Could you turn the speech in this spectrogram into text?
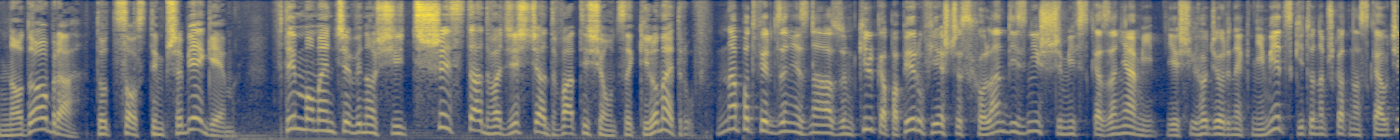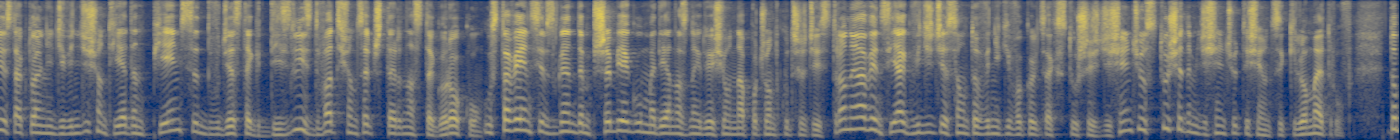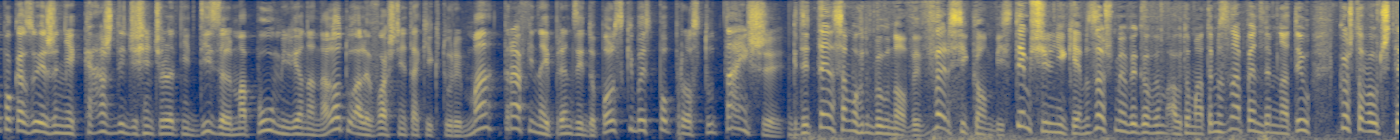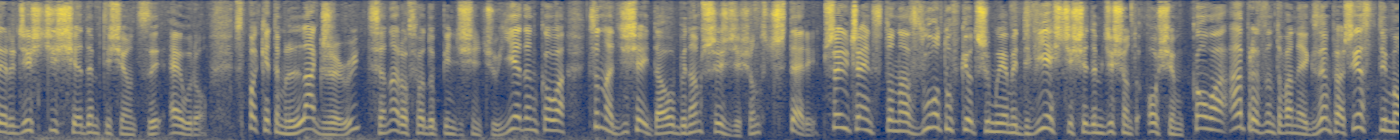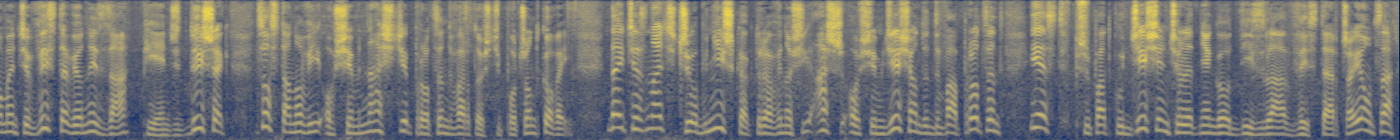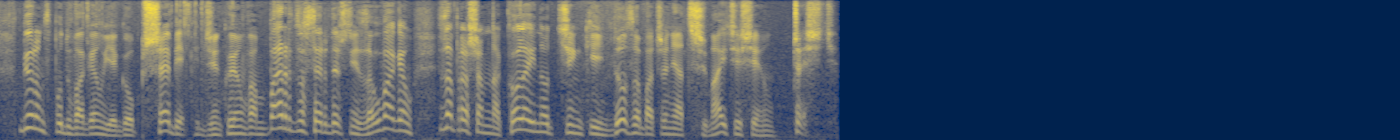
No dobra, to co z tym przebiegiem? W tym momencie wynosi 322 tysiące kilometrów. Na potwierdzenie znalazłem kilka papierów jeszcze z Holandii z niższymi wskazaniami. Jeśli chodzi o rynek niemiecki, to na przykład na skaucie jest aktualnie 91 520 diesli z 2014 roku. Ustawiając je względem przebiegu, mediana znajduje się na początku trzeciej strony, a więc jak widzicie są to wyniki w okolicach 160-170 tysięcy kilometrów. To pokazuje, że nie każdy 10-letni diesel ma pół miliona nalotu, ale właśnie taki, który ma, trafi najprędzej do Polski, bo jest po prostu tańszy. Gdy ten samochód był nowy w wersji kombi z tym silnikiem, z 8-biegowym automatem z napędem na tył, kosztował 47 tysięcy euro. Z pakietem Luxury cena rosła do 51 koła, co na dzisiaj dałoby nam 64. Przeliczając to na złotówki otrzymujemy 278 koła, a prezentowany egzemplarz jest w tym momencie wystawiony za 5 dyszek, co stanowi 18% wartości początkowej. Dajcie znać, czy obniżka, która wynosi aż 82%, jest w przypadku 10-letniego diesla wystarczająca, biorąc pod uwagę jego przebieg. Dziękuję Wam bardzo serdecznie za uwagę. Zapraszam na kolejne odcinki. Do zobaczenia. Trzymajcie się. Cześć!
